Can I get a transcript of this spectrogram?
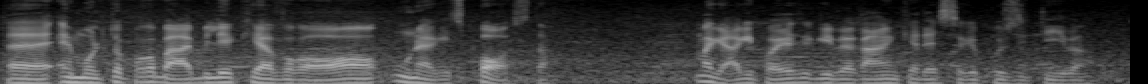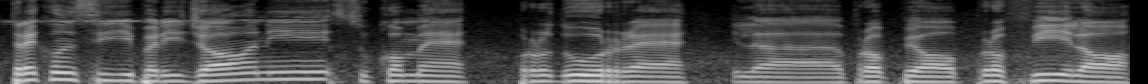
eh, è molto probabile che avrò una risposta. Magari poi arriverà anche ad essere positiva. Tre consigli per i giovani su come produrre il proprio profilo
